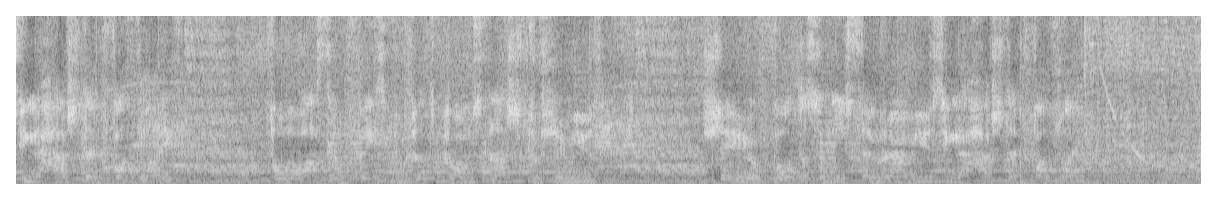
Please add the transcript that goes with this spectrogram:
Using a hashtag Phatlive. Follow us on facebook.com slash Music. Share your photos on Instagram using a hashtag Phatlive.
